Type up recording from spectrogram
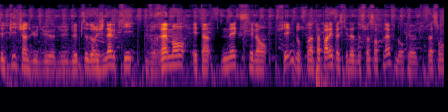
le pitch hein, du, du- du- de l'épisode original qui vraiment est un excellent film dont on n'a pas parlé parce qu'il date de 69, donc euh, de toute façon,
